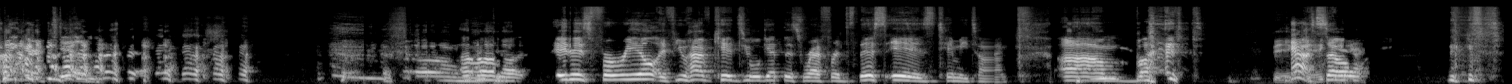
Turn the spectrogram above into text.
bigger Tim? Uh, it is for real. If you have kids, you will get this reference. This is Timmy time. Um, but big, yeah, big so.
